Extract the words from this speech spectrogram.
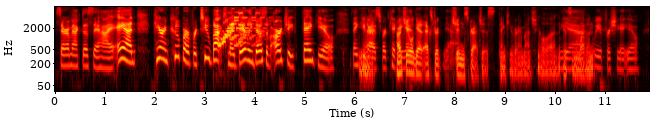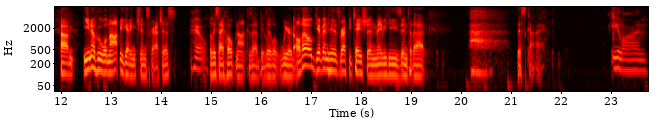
Sarah Mack does say hi. And Karen Cooper for two bucks, my daily dose of Archie. Thank you. Thank you guys for kicking Archie in. will get extra Yeah. chin scratches. Thank you very much. He'll uh, get some loving. we appreciate you. Um, you know who will not be getting chin scratches? Who? At least I hope not, because that'd be a little weird. Although, given his reputation, maybe he's into that. this guy, Elon.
